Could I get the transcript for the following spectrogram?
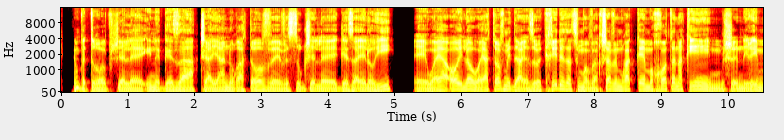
בטרופ של הנה גזע שהיה נורא טוב וסוג של גזע אלוהי. הוא היה אוי לא הוא היה טוב מדי אז הוא הכחיד את עצמו ועכשיו הם רק מוחות ענקיים שנראים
